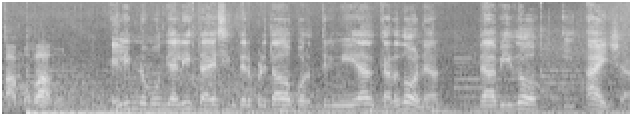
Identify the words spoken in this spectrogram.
Vamos, vamos. El himno mundialista es interpretado por Trinidad Cardona, Davidó y Aisha.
